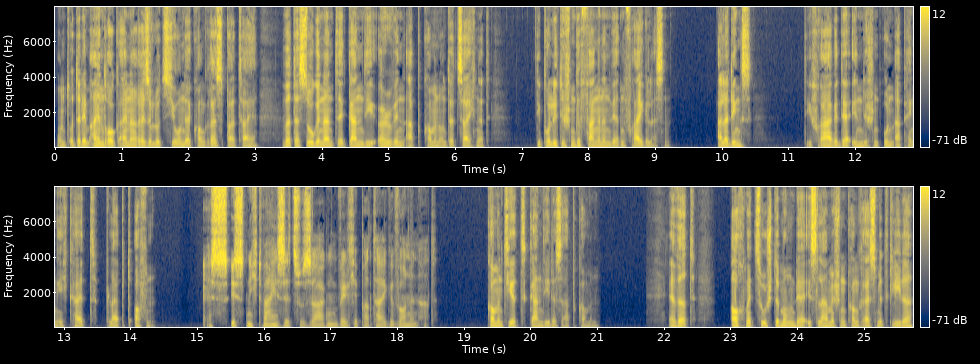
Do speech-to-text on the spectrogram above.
und unter dem Eindruck einer Resolution der Kongresspartei wird das sogenannte Gandhi-Irwin-Abkommen unterzeichnet. Die politischen Gefangenen werden freigelassen. Allerdings die Frage der indischen Unabhängigkeit bleibt offen. Es ist nicht weise zu sagen, welche Partei gewonnen hat, kommentiert Gandhi das Abkommen. Er wird, auch mit Zustimmung der islamischen Kongressmitglieder,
